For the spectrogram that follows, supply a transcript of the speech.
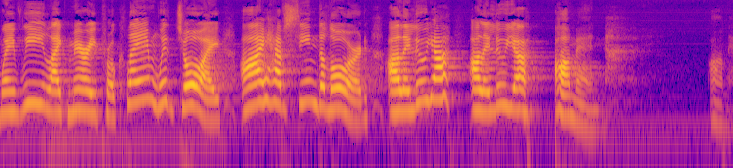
May we, like Mary, proclaim with joy, I have seen the Lord. Alleluia, alleluia, amen. Amen.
